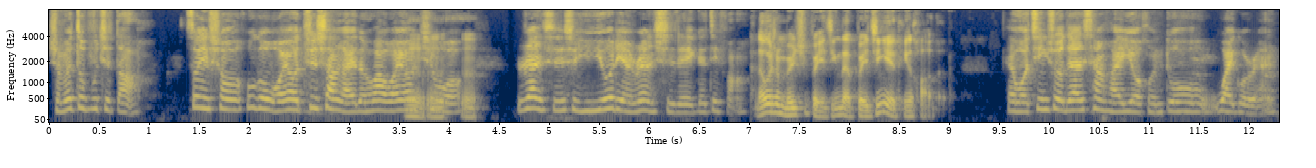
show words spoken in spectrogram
什么都不知道。所以说，如果我要去上海的话，我要去我认识是有点认识的一个地方。那为什么没去北京呢？北京也挺好的。哎，我听说在上海有很多外国人，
